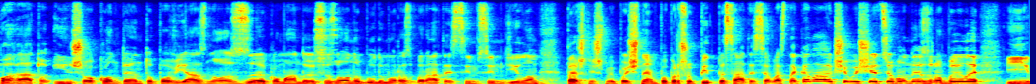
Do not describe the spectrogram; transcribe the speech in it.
багато іншого контенту пов'язаного з командою сезону. Будемо розбиратися з цим всім ділом. Перш ніж ми почнемо, попрошу підписатися вас на канал, якщо ви ще цього не зробили. І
